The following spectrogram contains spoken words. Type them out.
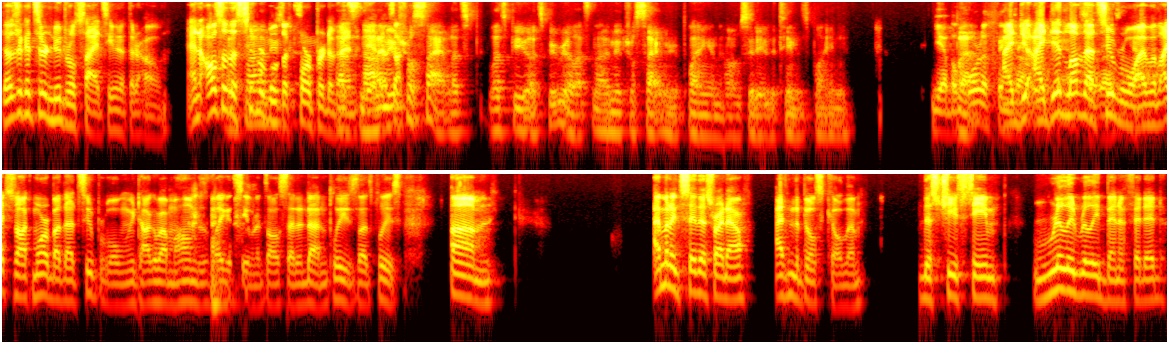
those are considered neutral sites even if they're home. And also That's the Super a Bowl's a corporate event. That's not Yeah, a that's neutral site. Let's let's be let's be real. That's not a neutral site when you're playing in the home city of the team that's playing you. Yeah, but But- Florida fans I do. I did love that that's Super Bowl. I would like to talk more about that Super Bowl when we talk about Mahomes' legacy when it's all said and done. Please, let's please. Um, I'm going to say this right now. I think the Bills kill them. This Chiefs team really, really benefited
